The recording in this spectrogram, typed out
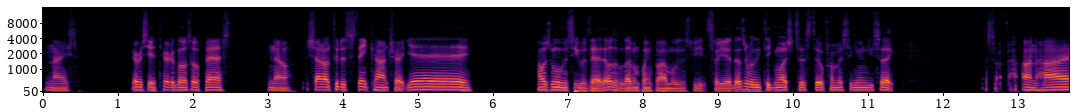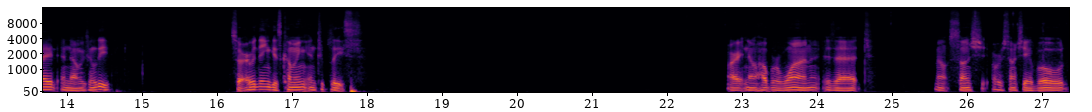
Nice. You ever see a turtle go so fast? No. Shout out to the state contract. Yay! How much movement speed was that? That was 11.5 movement speed. So yeah, it doesn't really take much to steal from Mystic Unity Sect. Let's unhide, and now we can leave. So everything is coming into place. Alright, now helper 1 is at Mount Sunshade or Sunshade Abode.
